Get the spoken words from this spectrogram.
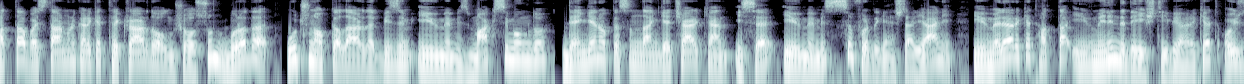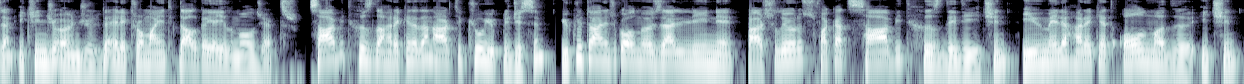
Hatta basit harmonik hareket tekrar da olmuş olsun. Burada uç noktalarda bizim ivmemiz maksimumdu. Denge noktasından geçerken ise ivmemiz sıfırdı gençler. Yani ivmeli hareket hatta ivmenin de değiştiği bir hareket. O yüzden ikinci öncülde elektromanyetik dalga yayılımı olacaktır. Sabit hızla hareket eden artı Q yüklü cisim. Yüklü tanecik olma özelliğini karşılıyoruz. Fakat sabit hız dediği için, ivmeli hareket olmadığı için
